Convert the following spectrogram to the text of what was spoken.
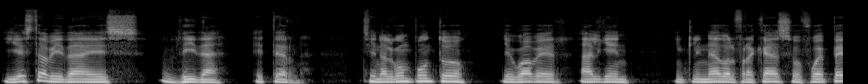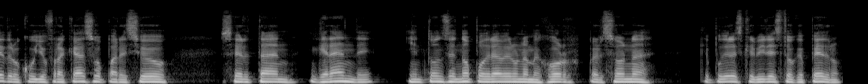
y esta vida es vida eterna. Si en algún punto llegó a haber alguien inclinado al fracaso fue Pedro, cuyo fracaso pareció ser tan grande, y entonces no podría haber una mejor persona que pudiera escribir esto que Pedro.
